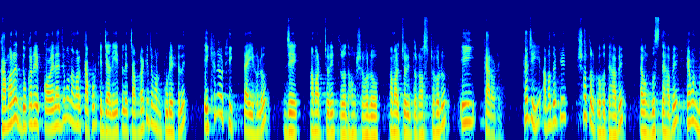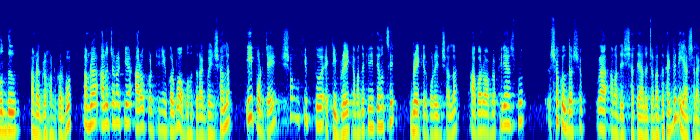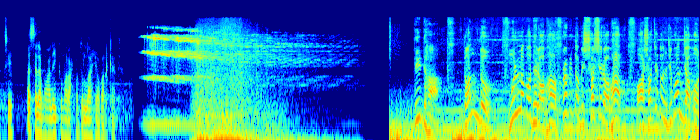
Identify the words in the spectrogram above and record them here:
কামারের দোকানের কয়লা যেমন আমার কাপড়কে জ্বালিয়ে ফেলে, চামড়াকে যেমন পুড়ে ফেলে, এখানেও ঠিক তাই হলো যে আমার চরিত্র ধ্বংস হলো, আমার চরিত্র নষ্ট হলো এই কারণে। কাজেই আমাদেরকে সতর্ক হতে হবে এবং বুঝতে হবে কেমন বন্ধু আমরা গ্রহণ করব। আমরা আলোচনাকে আরও কন্টিনিউ করব, অব্যাহত রাখব ইনশাল্লাহ এই পর্যায়ে সংক্ষিপ্ত একটি ব্রেক আমাদেরকে নিতে হচ্ছে। ব্রেকের পরে ইনশাল্লাহ আবারও আমরা ফিরে আসব। সকল দর্শকরা আমাদের সাথে আলোচনাতে থাকবেন, এই আশা রাখছি। আসসালামু আলাইকুম রহমতুল্লাহ বারকাত দ্বিধা, দ্বন্দ্ব, মূল্যবোধের অভাব, প্রকৃত বিশ্বাসের অভাব, অসচেতন জীবনযাপন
